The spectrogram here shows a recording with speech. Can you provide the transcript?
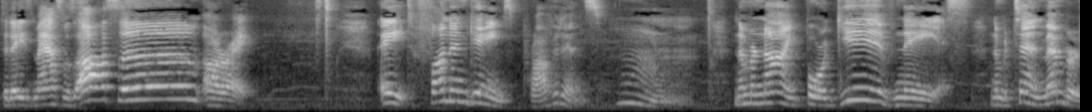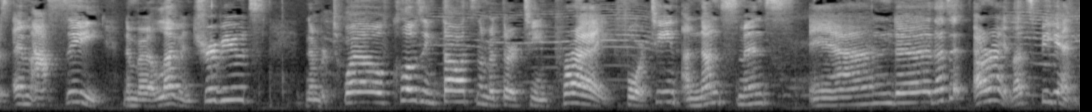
Today's mass was awesome. All right. Eight, fun and games. Providence. Hmm. Number nine, forgiveness. Number 10, members, MIC. Number 11, tributes. Number 12, closing thoughts. Number 13, pray. 14, announcements. And uh, that's it. All right, let's begin.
